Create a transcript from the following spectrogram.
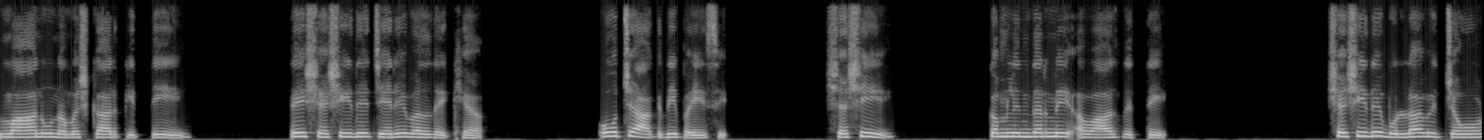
ਮਾਂ ਨੂੰ ਨਮਸਕਾਰ ਕੀਤੀ ਤੇ ਸ਼ਸ਼ੀ ਦੇ ਚਿਹਰੇ ਵੱਲ ਦੇਖਿਆ। ਉਹ ਝਾਕਦੀ ਪਈ ਸੀ। ਸ਼ਸ਼ੀ ਕਮਲਿੰਦਰ ਨੇ ਆਵਾਜ਼ ਦਿੱਤੀ। ਸ਼ਸ਼ੀ ਦੇ ਬੁੱਲਾਂ ਵਿੱਚੋਂ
